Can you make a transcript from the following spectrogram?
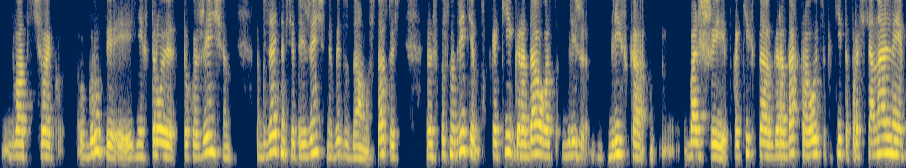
20 человек в группе, из них трое только женщин, обязательно все три женщины выйдут замуж. Да? То есть э, посмотрите, какие города у вас ближе, близко большие, в каких-то городах проводятся какие-то профессиональные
